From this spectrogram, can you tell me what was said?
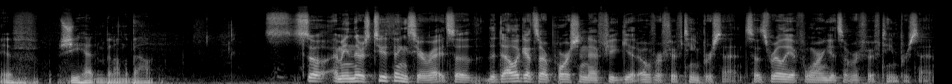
if she hadn't been on the ballot. So, I mean, there's two things here, right? So the delegates are portioned if you get over 15%. So it's really if Warren gets over 15%.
